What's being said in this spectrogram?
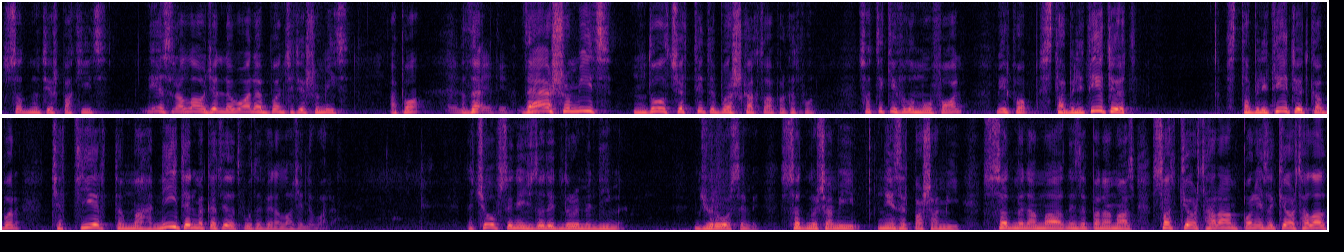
sot mund të jesh pakic, nesër Allahu xhallahu ala bën që të jesh shumic. Apo dhe dhe ajo shumic ndodh që ti të bëhesh shkaktar për këtë punë. Sot ti ke filluar me u fal, mirëpo stabiliteti yt Stabiliteti yt ka bërë që të tjerë të mahniten me këtë dhe të futen në fenë e Allahut xhele ve ala. Në qoftë se ne çdo ditë ndërrojmë mendime, ngjyrosemi, sot me shami, nesër pa shami, sot me namaz, nesër pa namaz, sot kjo është haram, po nesër kjo është halal,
